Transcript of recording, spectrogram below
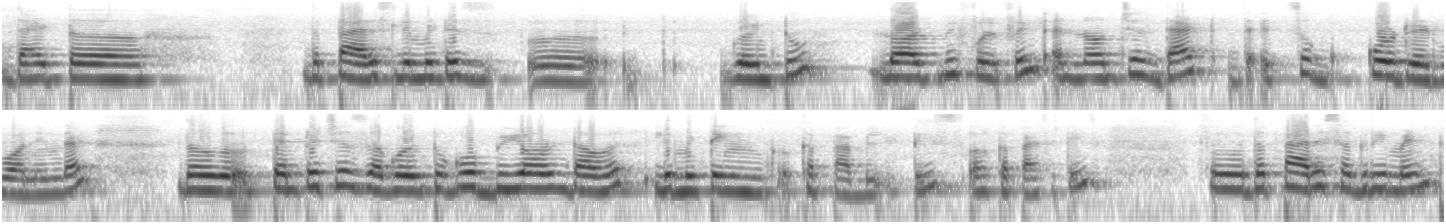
that uh, the paris limit is uh, going to not be fulfilled and not just that it's a code red warning that the temperatures are going to go beyond our limiting capabilities or capacities. So the paris agreement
